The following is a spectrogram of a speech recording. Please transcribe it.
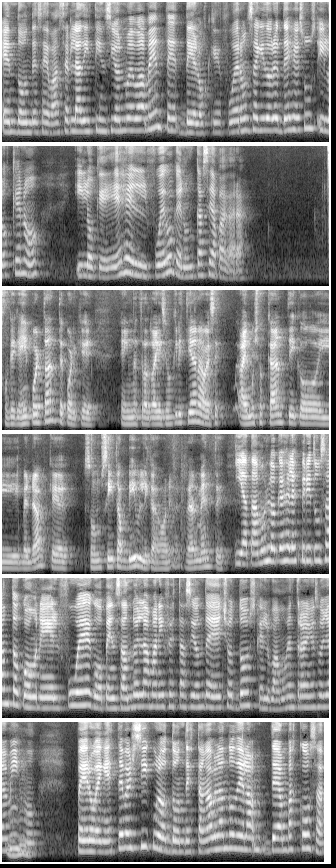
en donde se va a hacer la distinción nuevamente de los que fueron seguidores de Jesús y los que no, y lo que es el fuego que nunca se apagará. Ok, que es importante porque en nuestra tradición cristiana a veces hay muchos cánticos y, ¿verdad? Que son citas bíblicas o- realmente. Y atamos lo que es el Espíritu Santo con el fuego, pensando en la manifestación de Hechos 2, que lo vamos a entrar en eso ya mismo. Pero en este versículo, donde están hablando de, la- de ambas cosas,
